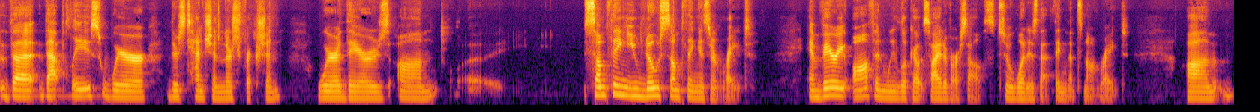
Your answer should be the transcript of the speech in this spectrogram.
that that place where there's tension there's friction where there's um something you know something isn't right. And very often we look outside of ourselves to what is that thing that's not right. Um,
